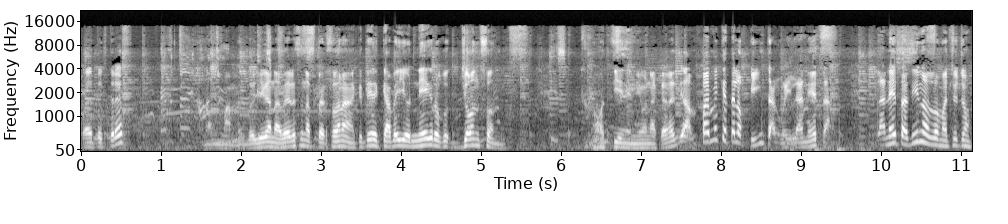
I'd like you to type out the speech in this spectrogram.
43. No mames, lo llegan a ver, es una persona que tiene el cabello negro, Johnson. No tiene ni una cara. Para mí que te lo pintas, güey, la neta. La neta, dínoslo, machucho.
